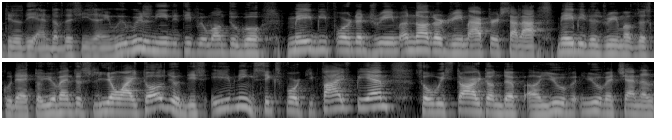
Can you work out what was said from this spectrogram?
until the end of the season. And we will need it if we want to go maybe for the dream, another dream after Salah, maybe the dream of the Scudetto. Juventus Lyon, I told you, this evening, 6.45 p.m. So we start on the uh, Juve, Juve channel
